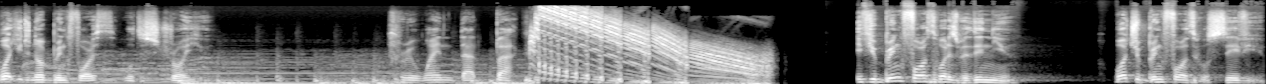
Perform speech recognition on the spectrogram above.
what you do not bring forth will destroy you. Rewind that back. If you bring forth what is within you, what you bring forth will save you.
